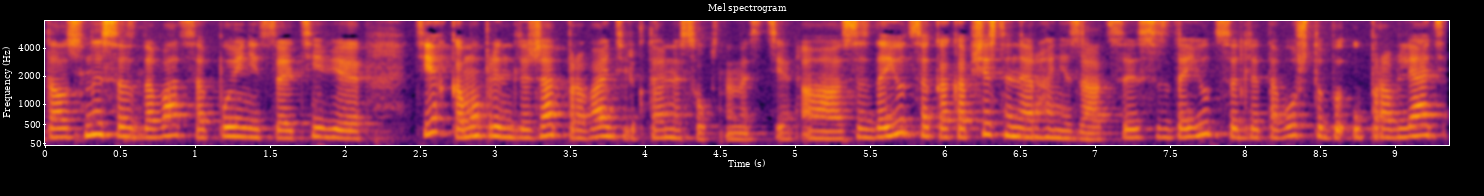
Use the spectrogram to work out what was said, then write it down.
должны создаваться по инициативе тех, кому принадлежат права интеллектуальной собственности. А, Создаются как общественные организации, создаются для того, чтобы управлять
